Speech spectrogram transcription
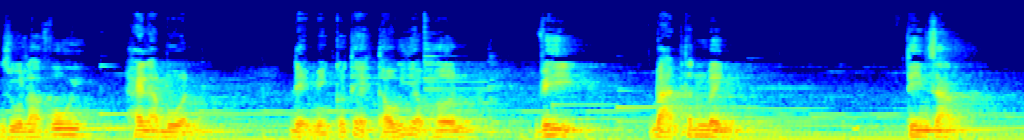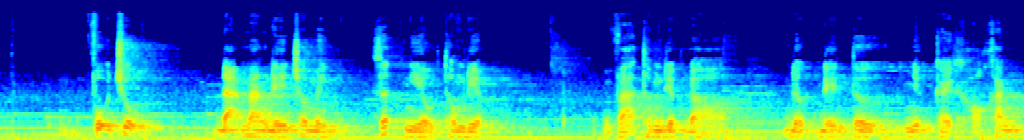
dù là vui hay là buồn, để mình có thể thấu hiểu hơn. Vì bản thân mình tin rằng vũ trụ đã mang đến cho mình rất nhiều thông điệp. Và thông điệp đó được đến từ những cái khó khăn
